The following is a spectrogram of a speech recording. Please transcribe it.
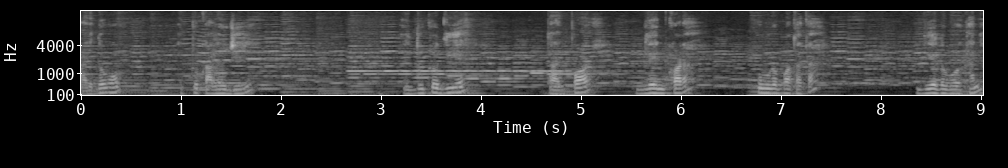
আর দেবো একটু কালো জিরে। এই দুটো দিয়ে তারপর ব্লেন্ড করা কুমড়ো পাতাটা দিয়ে দেবো এখানে।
